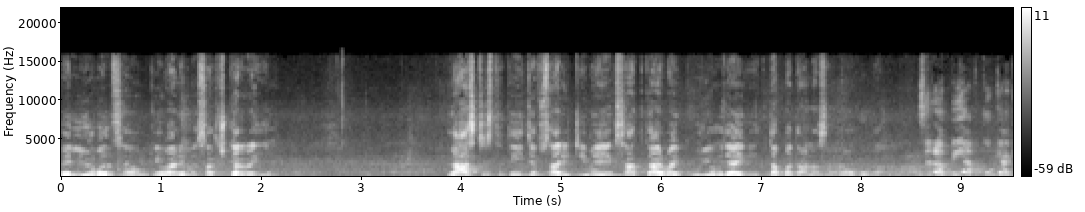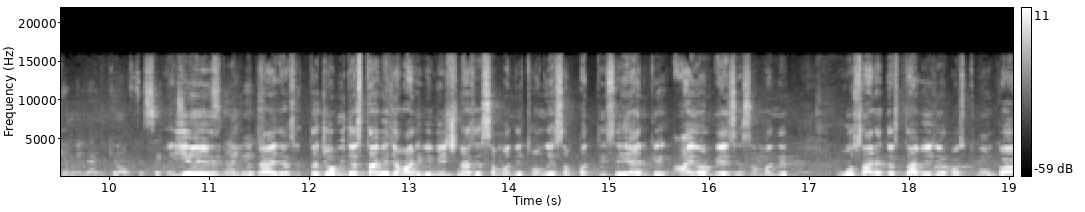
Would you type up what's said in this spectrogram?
वैल्यूएबल्स हैं, उनके बारे में सर्च कर रही है। लास्ट स्थिति, जब सारी टीमें एक साथ कार्रवाई पूरी हो जाएगी, तब बताना संभव होगा। सर अभी आपको क्या क्या मिला इनके ऑफ़िस से ये नहीं बताया जा सकता। जो भी दस्तावेज़ हमारी विवेचना से संबंधित होंगे संपत्ति से या इनके आय और व्यय से संबंधित वो सारे दस्तावेज़ और वस्तुओं का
